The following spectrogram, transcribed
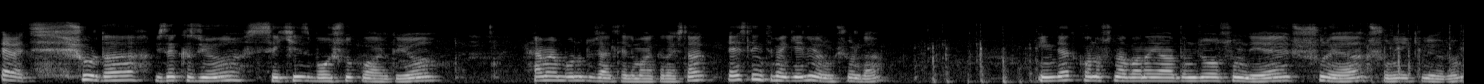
Evet. Şurada bize kızıyor. 8 boşluk var diyor. Hemen bunu düzeltelim arkadaşlar. Eslintime geliyorum şurada. Indent konusuna bana yardımcı olsun diye şuraya şunu ekliyorum.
